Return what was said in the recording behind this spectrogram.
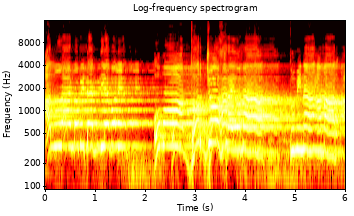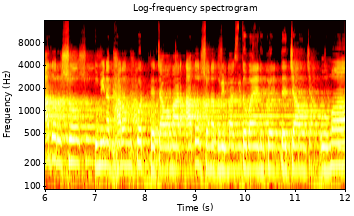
আল্লাহ নবী ডাক দিয়ে বলেন, উমর, ধৈর্য হারায়ও না। তুমি না আমার আদর্শ, তুমি না ধারণ করতে চাও, আমার আদর্শ না তুমি বাস্তবায়ন করতে চাও। উমর,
